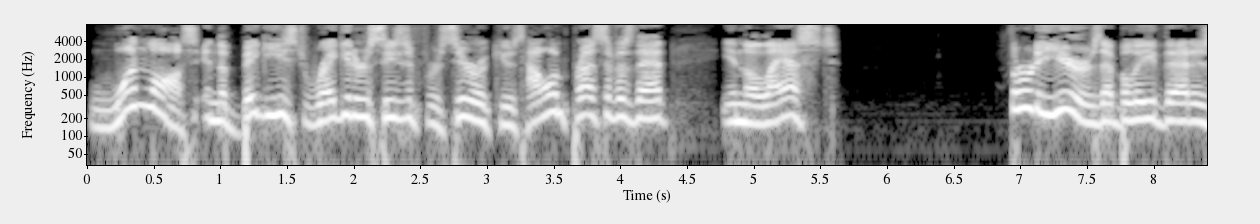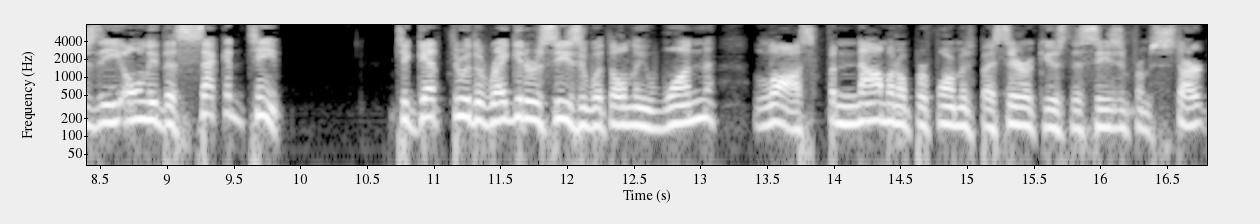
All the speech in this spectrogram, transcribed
One loss in the Big East regular season for Syracuse. How impressive is that? In the last 30 years, I believe that is the only the second team to get through the regular season with only one loss. Phenomenal performance by Syracuse this season from start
